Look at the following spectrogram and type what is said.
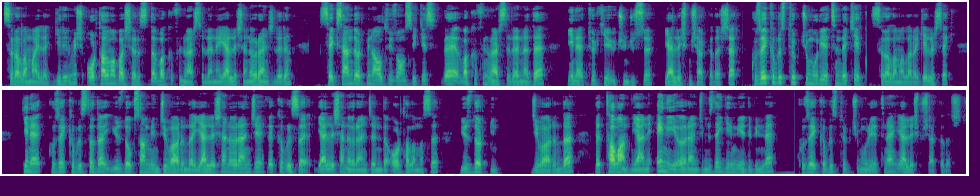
sıralamayla girilmiş. Ortalama başarısı da vakıf üniversitelerine yerleşen öğrencilerin 84.618 ve vakıf üniversitelerine de yine Türkiye üçüncüsü yerleşmiş arkadaşlar. Kuzey Kıbrıs Türk Cumhuriyeti'ndeki sıralamalara gelirsek yine Kuzey Kıbrıs'ta da 190 bin civarında yerleşen öğrenci ve Kıbrıs'a yerleşen öğrencilerin de ortalaması 104 bin civarında ve tavan yani en iyi öğrencimiz de 27 binle Kuzey Kıbrıs Türk Cumhuriyeti'ne yerleşmiş arkadaşlar.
